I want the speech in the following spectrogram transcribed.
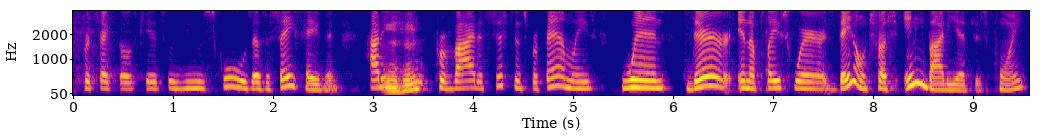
protect those kids who use schools as a safe haven? How do you mm-hmm. provide assistance for families when they're in a place where they don't trust anybody at this point?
